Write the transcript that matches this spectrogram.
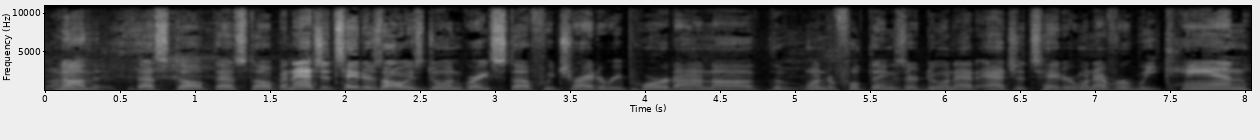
A No, that's dope. That's dope. And Agitator's always doing great stuff. We try to report on uh, the wonderful things they're doing at Agitator whenever we can.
